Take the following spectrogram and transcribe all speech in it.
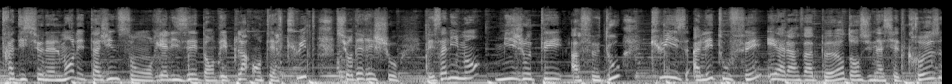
Traditionnellement, les tagines sont réalisés dans des plats en terre cuite sur des réchauds. Les aliments mijotés à feu doux cuisent à l'étouffée et à la vapeur dans une assiette creuse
